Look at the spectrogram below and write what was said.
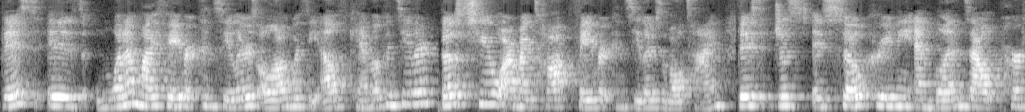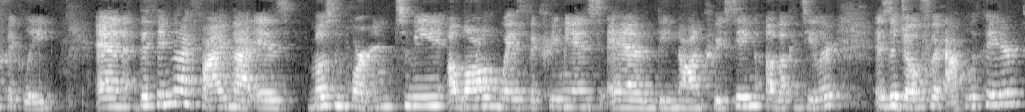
This is one of my favorite concealers along with the e.l.f. Camo Concealer. Those two are my top favorite concealers of all time. This just is so creamy and blends out perfectly. And the thing that I find that is most important to me, along with the creaminess and the non-creasing of a concealer, is the doe foot applicator.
